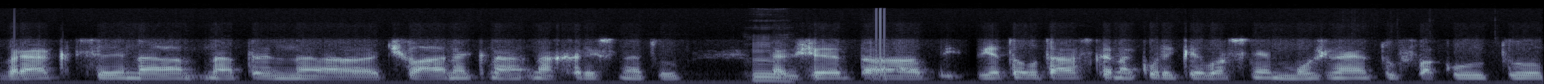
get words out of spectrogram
v reakci na, na ten článek na, na Chrisnetu, Hmm. Takže je to otázka, nakolik je vlastně možné tu fakultu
